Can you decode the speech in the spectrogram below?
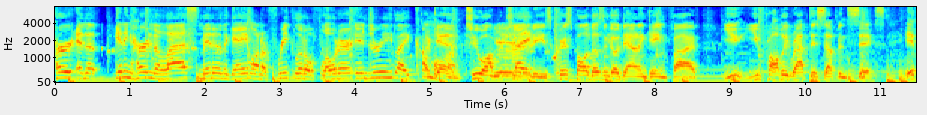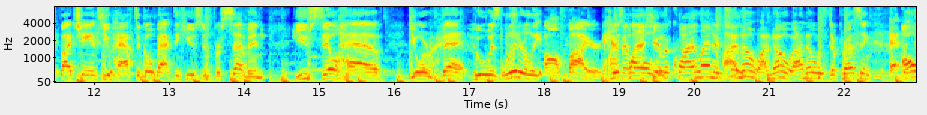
hurt and getting hurt in the last minute of the game on a freak little floater injury. Like, come on. Again, on. two opportunities. Chris Paul doesn't go down in game five. You you probably wrap this up in six. If by chance you have to go back to Houston for seven, you still have your vet who was literally on fire. It Chris happened last year was- with Kawhi Leonard too. I know, I know, I know. It's depressing. And all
